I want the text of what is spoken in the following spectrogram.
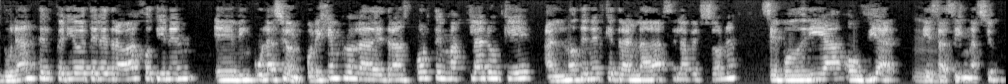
durante el periodo de teletrabajo tienen eh, vinculación. Por ejemplo, la de transporte es más claro que al no tener que trasladarse la persona, se podría obviar Mm. esa asignación.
